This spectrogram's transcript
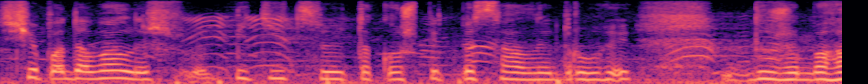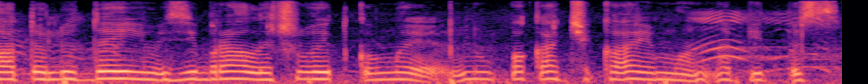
Ще подавали ж петицію, також підписали другий. Дуже багато людей зібрали швидко. Ми ну, поки чекаємо на підпис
